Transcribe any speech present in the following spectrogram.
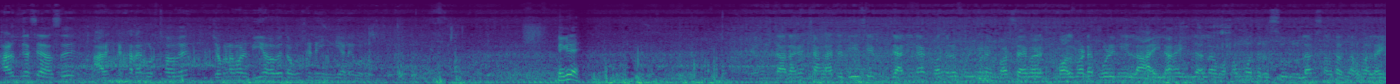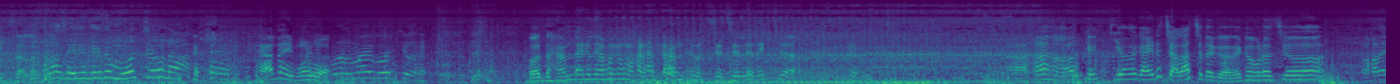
ভারত গ্যাসে আসে আরেকটা খাতা করতে হবে। যখন আমার বিয়ে হবে তখন সেটা ইন্ডিয়ানে করব। ঠিক আছে দাদাকে চালাতে দিয়েছি এখন জানি না কতটা পরিমাণে ভরসা। একবার কলমাটা পড়ে নি লাই লাই লাল্লাহ মোহাম্মদ রসুল্লাহ সাল্লাহ আলাই সাল্লাম। হ্যালো সেই দিন থেকে তো মরছো না। হ্যাঁ ভাই মরবো। কলমাই মরছো ও ধান দেখলে আমাকে মারার ধান করছে ছেলে দেখছ? আহা, ওকে কীভাবে গাড়িটা চালাচ্ছে দেখো দেখো মনে হচ্ছে ওখানে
